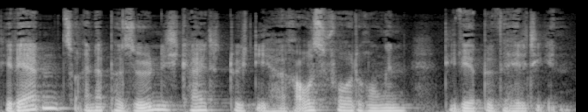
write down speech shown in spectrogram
Wir werden zu einer Persönlichkeit durch die Herausforderungen, die wir bewältigen.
